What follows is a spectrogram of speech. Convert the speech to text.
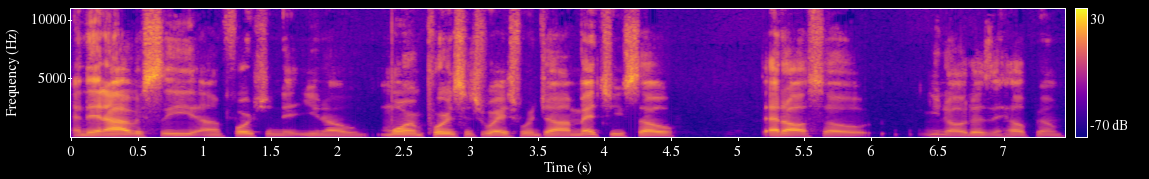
and then obviously, unfortunate, you know, more important situation with John Metchie. So that also, you know, doesn't help him,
